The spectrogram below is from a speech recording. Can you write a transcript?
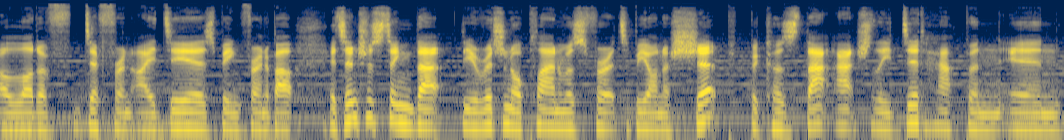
a lot of different ideas being thrown about. It's interesting that the original plan was for it to be on a ship because that actually did happen in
